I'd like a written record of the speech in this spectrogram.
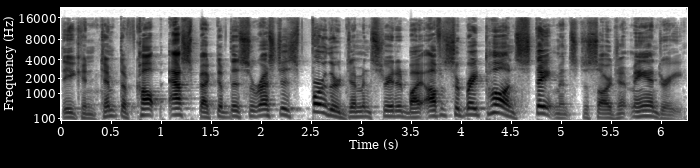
The contempt of cop aspect of this arrest is further demonstrated by Officer Breton's statements to Sergeant Mandry.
